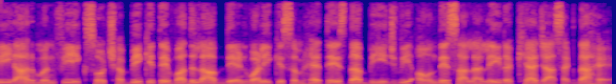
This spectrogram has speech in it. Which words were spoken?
PR-126 ਕਿਤੇ ਵੱਧ ਲਾਭ ਦੇਣ ਵਾਲੀ ਕਿਸਮ ਹੈ ਤੇ ਇਸ ਦਾ ਬੀਜ ਵੀ ਆਉਂਦੇ ਸਾਲਾਂ ਲਈ ਰੱਖਿਆ ਜਾ ਸਕਦਾ ਹੈ।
